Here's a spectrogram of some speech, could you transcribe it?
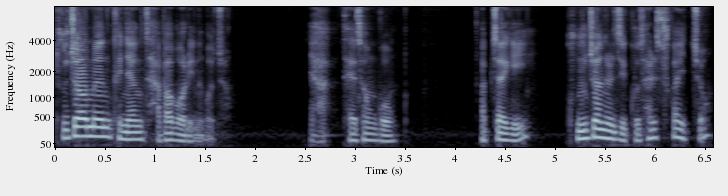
두 점은 그냥 잡아버리는 거죠. 야, 대성공. 갑자기 궁전을 짓고 살 수가 있죠.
